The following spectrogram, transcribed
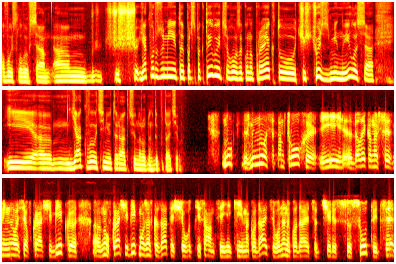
висловився. Що як ви розумієте перспективи цього законопроекту? Чи щось змінилося? І е, як ви оцінюєте реакцію народних депутатів? Ну, змінилося там трохи, і далеко не все змінилося в кращий бік. Е, Ну, в кращий бік можна сказати, що от ті санкції, які накладаються, вони накладаються через суд, і це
